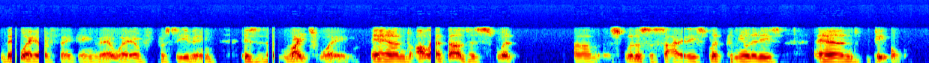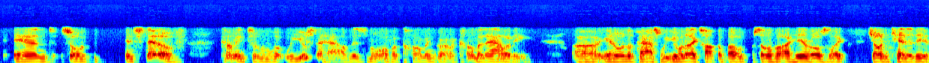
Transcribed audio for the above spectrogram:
their way of thinking, their way of perceiving is the right way, and all that does is split um, split a society, split communities, and people. And so instead of coming to what we used to have is more of a common ground, a commonality. Uh, you know, in the past, we, you and I talk about some of our heroes like John Kennedy,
